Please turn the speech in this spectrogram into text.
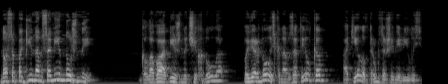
но сапоги нам самим нужны. Голова обиженно чихнула, повернулась к нам затылком, а тело вдруг зашевелилось.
